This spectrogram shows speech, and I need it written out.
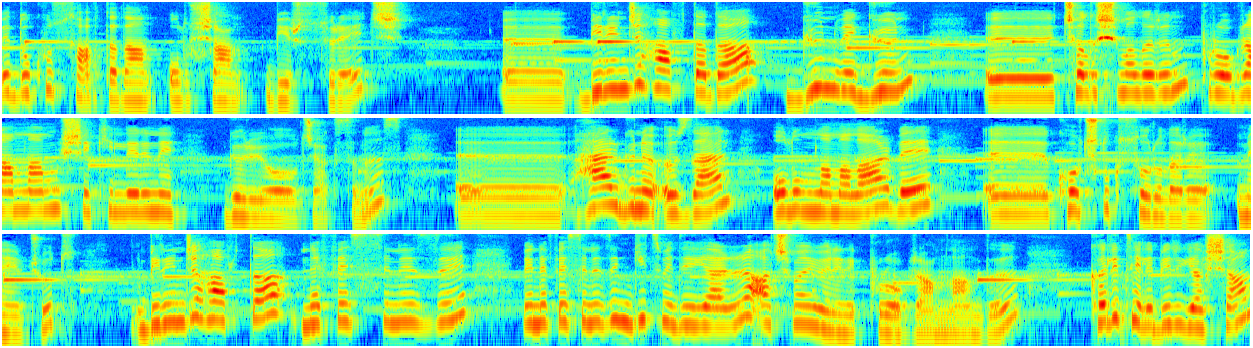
ve 9 haftadan oluşan bir süreç. Ee, Birinci haftada gün ve gün e, çalışmaların programlanmış şekillerini görüyor olacaksınız. Ee, Her güne özel olumlamalar ve e, koçluk soruları mevcut. Birinci hafta nefesinizi ve nefesinizin gitmediği yerlere açmaya yönelik programlandı. Kaliteli bir yaşam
